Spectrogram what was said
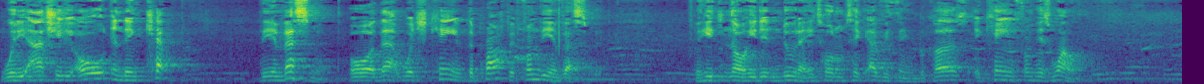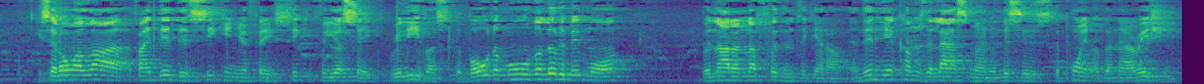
what he actually owed and then kept the investment or that which came, the profit from the investment. But he, no, he didn't do that. He told him take everything because it came from his wealth. He said, Oh Allah, if I did this seeking your face, seeking for your sake, relieve us. The boulder moved a little bit more but not enough for them to get out. And then here comes the last man, and this is the point of the narration.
